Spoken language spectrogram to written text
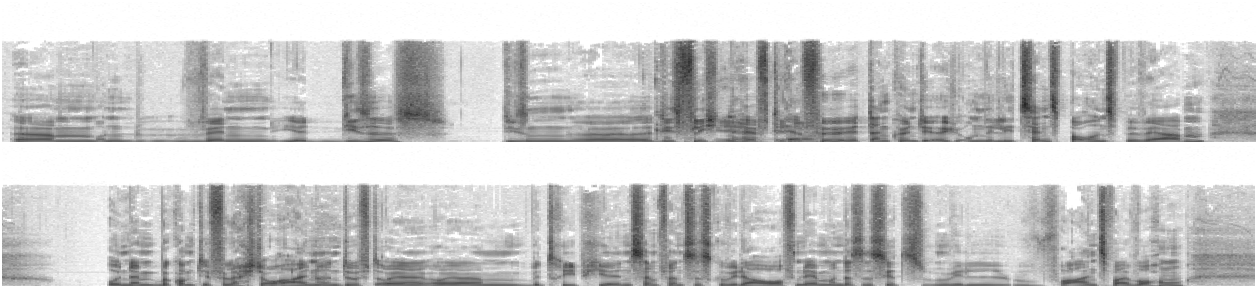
Ähm, und wenn ihr dieses diesen, äh, dieses Pflichtenheft ja, genau. erfüllt, dann könnt ihr euch um eine Lizenz bei uns bewerben. Und dann bekommt ihr vielleicht auch eine und dürft euer, euren Betrieb hier in San Francisco wieder aufnehmen. Und das ist jetzt vor ein, zwei Wochen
